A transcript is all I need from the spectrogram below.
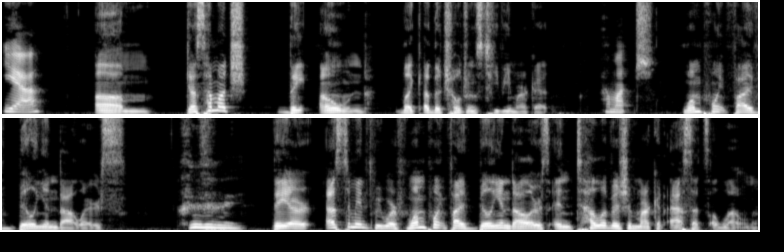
Yeah. Um, guess how much they owned like of the children's TV market? How much? 1.5 billion dollars. They are estimated to be worth 1.5 billion dollars in television market assets alone.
